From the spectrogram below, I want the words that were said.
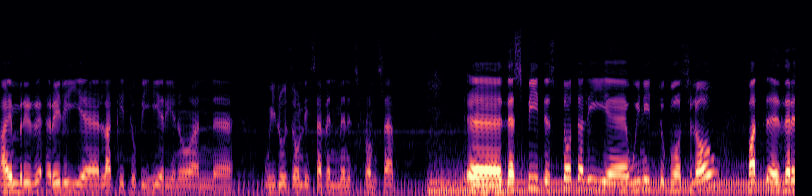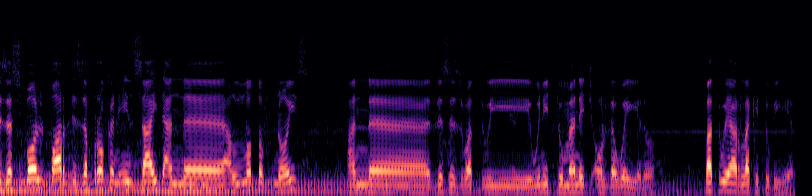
I'm re- really uh, lucky to be here, you know, and uh, we lose only seven minutes from Seb. Uh, the speed is totally, uh, we need to go slow, but there is a small part is a broken inside and a lot of noise, and uh, this is what we we need to manage all the way, you know. But we are lucky to be here.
